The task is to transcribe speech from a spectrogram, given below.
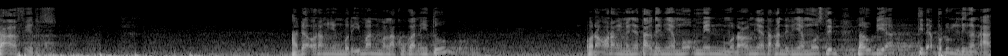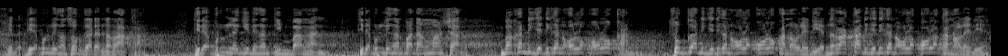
kafir. Ada orang yang beriman melakukan itu? Orang-orang yang menyatakan dirinya mukmin, orang menyatakan dirinya muslim, lalu dia tidak peduli dengan akhirat, tidak peduli dengan surga dan neraka. Tidak perlu lagi dengan timbangan, tidak perlu dengan padang mahsyar, bahkan dijadikan olok-olokan. Surga dijadikan olok-olokan oleh dia, neraka dijadikan olok-olokan oleh dia.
